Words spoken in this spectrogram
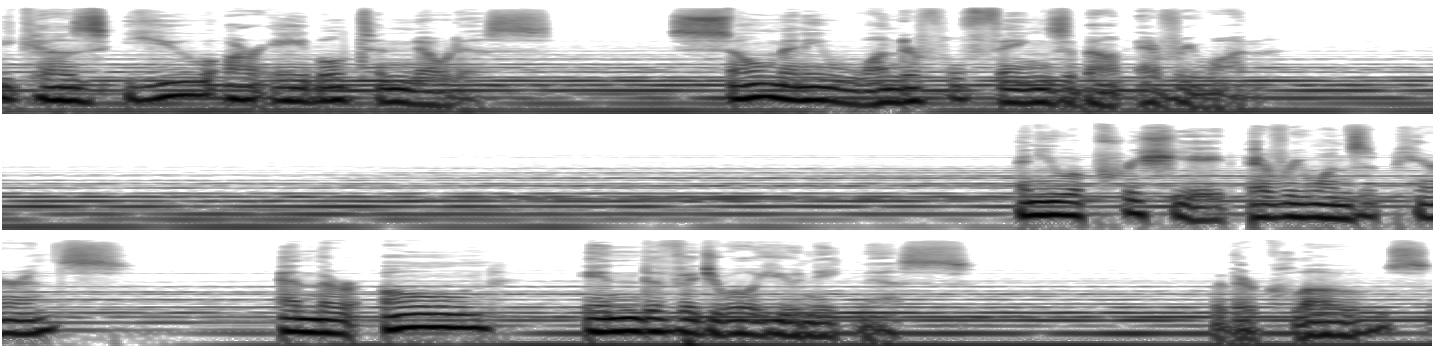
Because you are able to notice so many wonderful things about everyone. And you appreciate everyone's appearance and their own individual uniqueness with their clothes,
